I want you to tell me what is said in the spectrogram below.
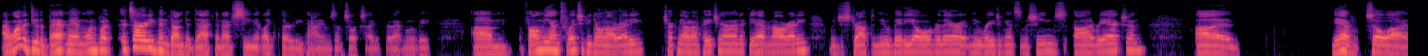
I want to do the Batman one, but it's already been done to death, and I've seen it like 30 times. I'm so excited for that movie. Um, follow me on Twitch if you don't already. Check me out on Patreon if you haven't already. We just dropped a new video over there, a new Rage Against the Machines uh, reaction. Uh, yeah, so uh,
